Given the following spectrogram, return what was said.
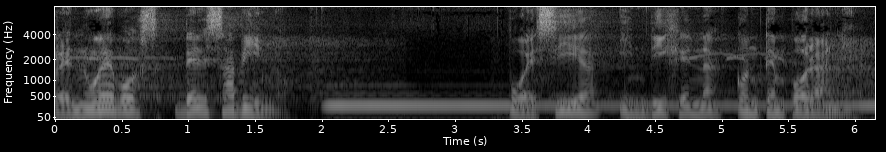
renuevos del Sabino. Poesía indígena contemporánea.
